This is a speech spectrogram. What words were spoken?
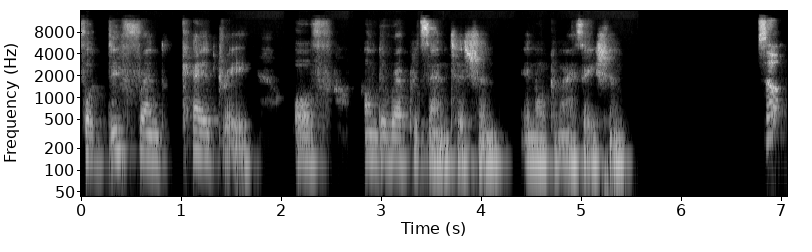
for different cadre of underrepresentation in organization. So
